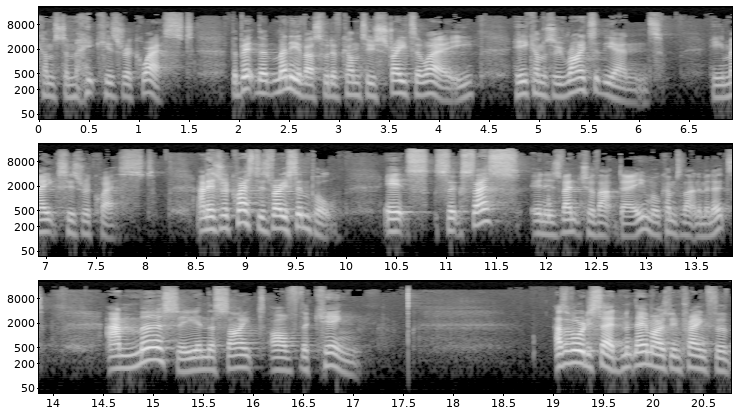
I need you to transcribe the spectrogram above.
comes to make his request. The bit that many of us would have come to straight away, he comes to right at the end. He makes his request. And his request is very simple it's success in his venture that day, and we'll come to that in a minute, and mercy in the sight of the king. As I've already said, Nehemiah has been praying for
